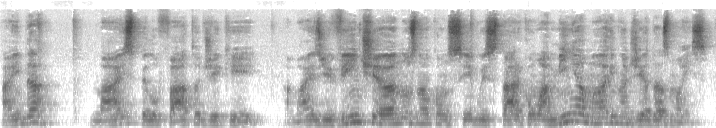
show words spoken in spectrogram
ainda mais pelo fato de que Há mais de 20 anos não consigo estar com a minha mãe no Dia das Mães.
